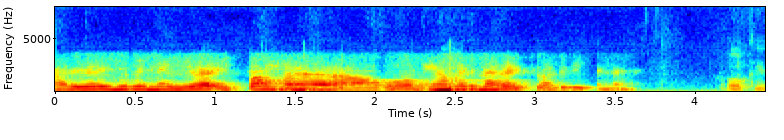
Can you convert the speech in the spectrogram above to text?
അത് കഴിഞ്ഞ് പിന്നെ ഇപ്പം ഹോമിയോ മരുന്ന കഴിച്ചുകൊണ്ടിരിക്കുന്നത് ഓക്കെ.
